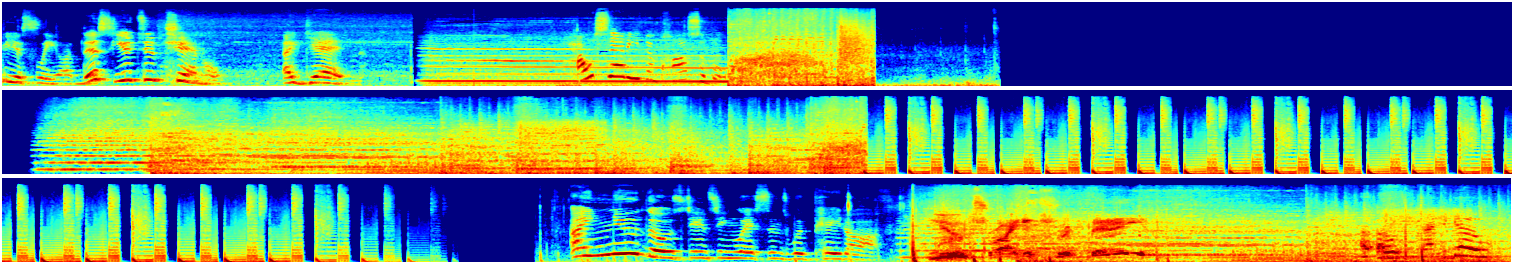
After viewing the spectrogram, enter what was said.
Previously on this YouTube channel. Again. How is that even possible? I knew those dancing lessons would pay off. You try to trick me? Uh-oh, time to go.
